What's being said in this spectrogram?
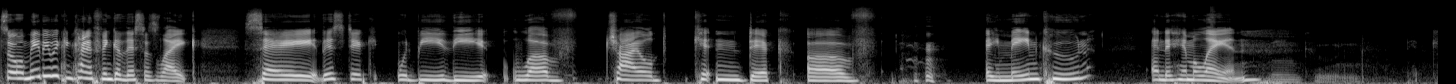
so maybe we can kind of think of this as like say this dick would be the love child kitten dick of a Maine Coon and a Himalayan. Maine Coon pick.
